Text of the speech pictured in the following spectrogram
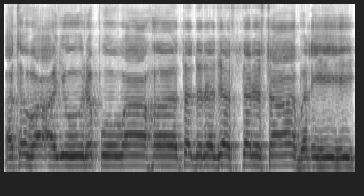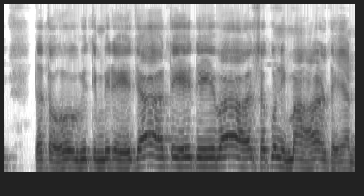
अथ वायुरपोवाह तदरजस्तरसा बलि तथो वितिमिरे जाते देवा शकुनि मार्दयन।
